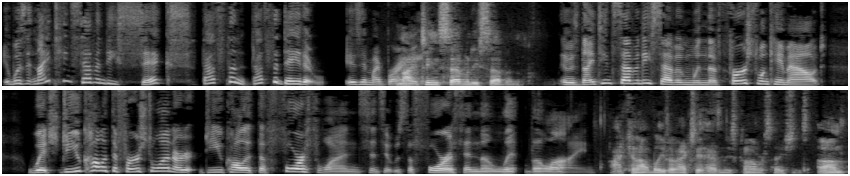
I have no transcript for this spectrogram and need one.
it was it 1976? That's the, that's the day that is in my brain. 1977. It was 1977 when the first one came out, which do you call it the first one or do you call it the fourth one since it was the fourth in the, li- the line? I cannot believe I'm actually having these conversations. Um,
